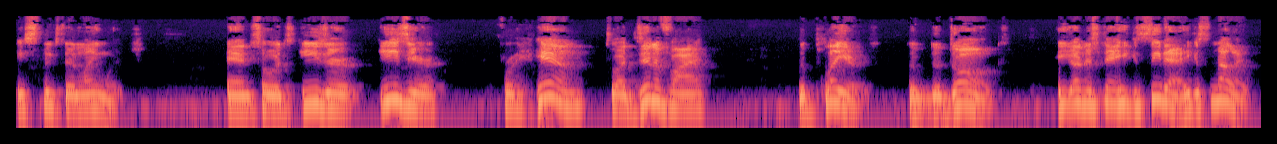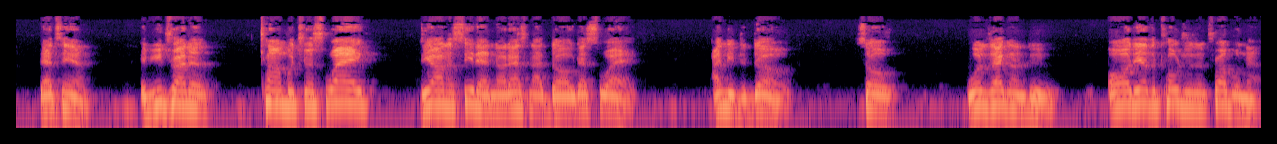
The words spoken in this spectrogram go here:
he speaks their language, and so it's easier easier for him to identify the players, the, the dogs. He understand. He can see that. He can smell it. That's him. If you try to come with your swag, Deanna see that. No, that's not dog. That's swag. I need the dog. So what is that going to do? All the other coaches in trouble now.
